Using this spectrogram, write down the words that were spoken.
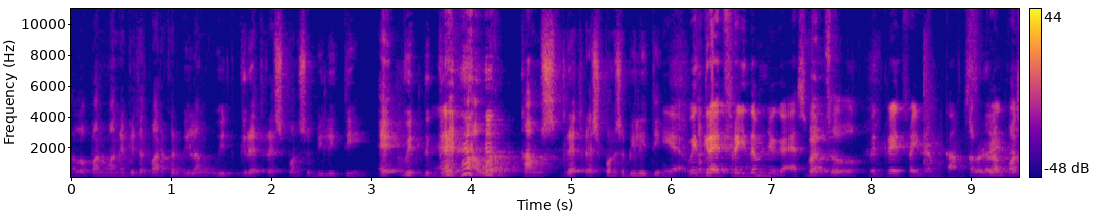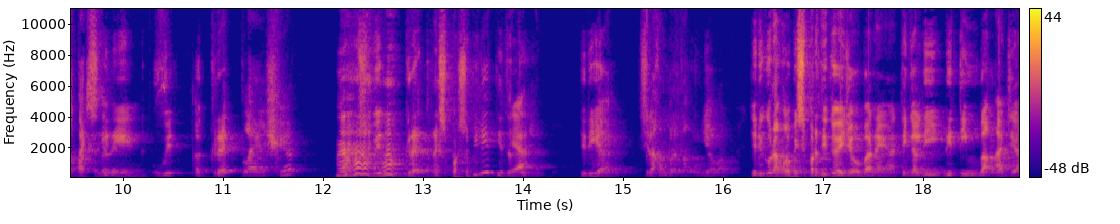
kalau pamannya Peter Parker bilang with great responsibility, eh with the great power comes great responsibility. Iya, with Tapi- great freedom juga as well. Betul. With great freedom comes Kalau dalam konteks ini with a great pleasure comes with great responsibility tentunya. Ya. Jadi ya silakan bertanggung jawab. Jadi kurang lebih seperti itu ya jawabannya ya. Tinggal di- ditimbang aja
